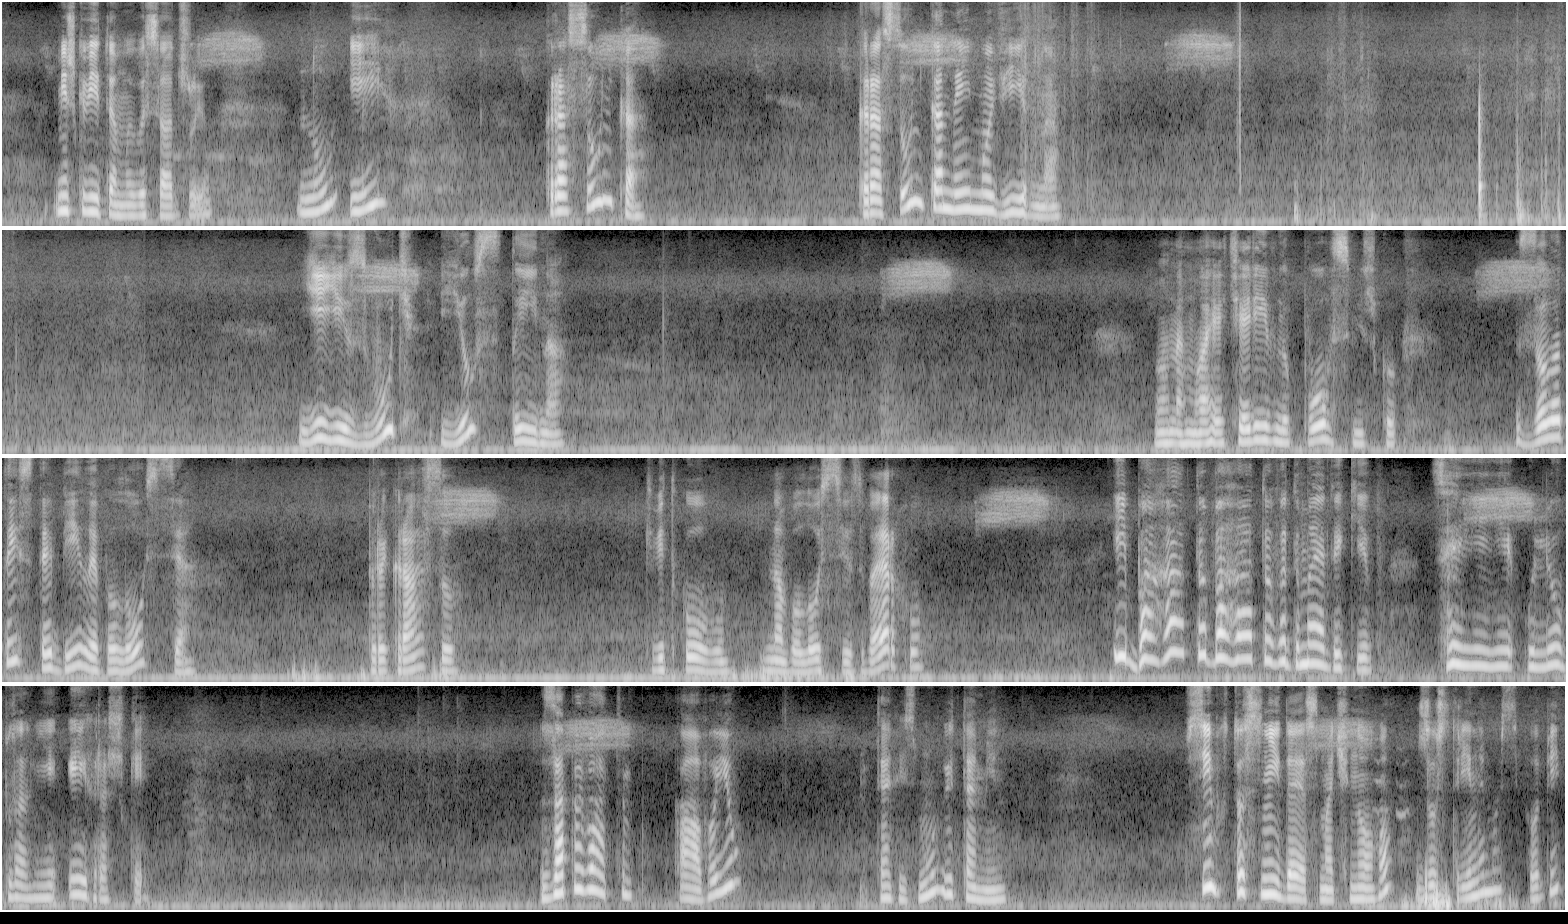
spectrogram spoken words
Між квітами висаджую. Ну і красунька. Красунька неймовірна. Її звуть Юстина. Вона має чарівну посмішку, золотисте біле волосся, прикрасу квіткову на волоссі зверху. І багато-багато ведмедиків. Це її улюблені іграшки. Запивати кавою та візьму вітамін. Всім, хто снідає смачного, зустрінемось в обід.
